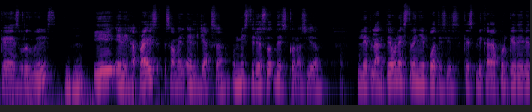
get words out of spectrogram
que es Bruce Willis, Ujú. y Elijah Price, Samuel L. Jackson, un misterioso desconocido. Le plantea una extraña hipótesis que explicará por qué David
